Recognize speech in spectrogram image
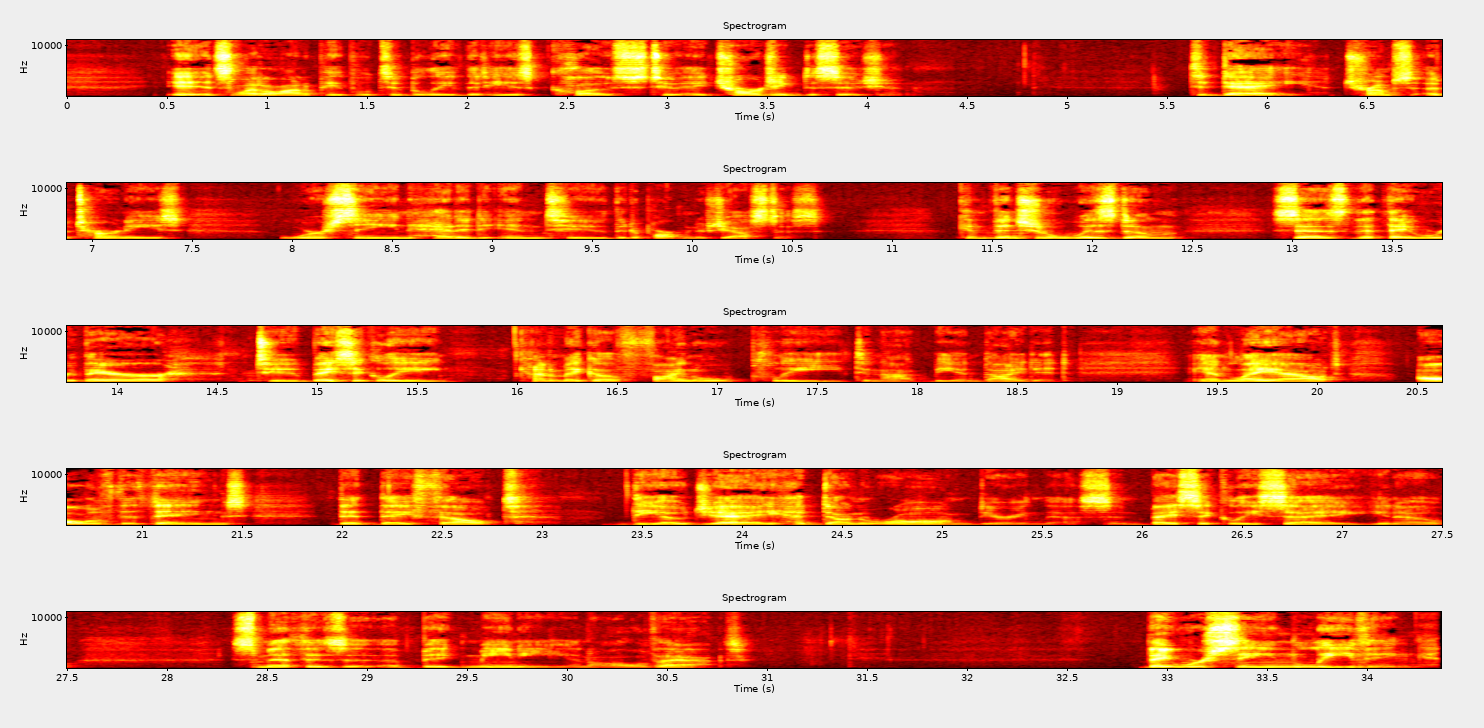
it's led a lot of people to believe that he is close to a charging decision. Today, Trump's attorneys were seen headed into the Department of Justice. Conventional wisdom says that they were there to basically kind of make a final plea to not be indicted and lay out all of the things that they felt DOJ had done wrong during this and basically say, you know, Smith is a, a big meanie and all of that. They were seen leaving.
